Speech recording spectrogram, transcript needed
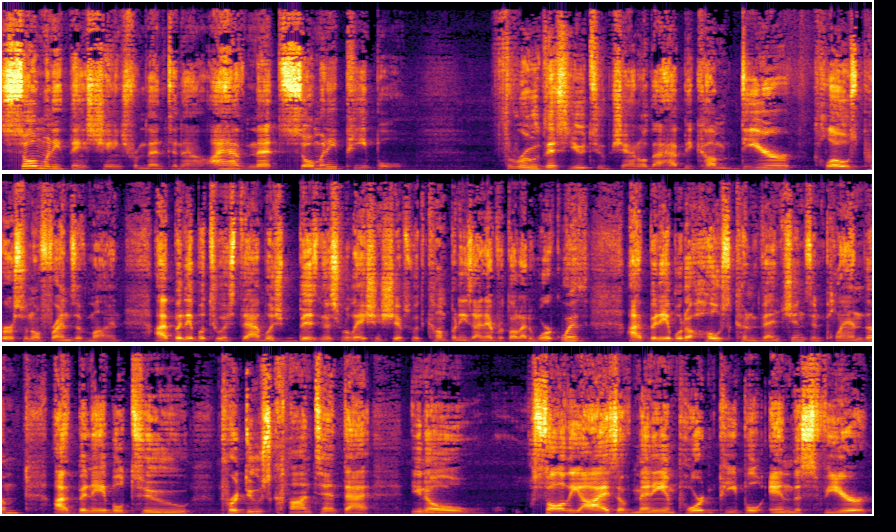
so many things changed from then to now. I have met so many people through this YouTube channel that have become dear, close, personal friends of mine. I've been able to establish business relationships with companies I never thought I'd work with. I've been able to host conventions and plan them. I've been able to produce content that, you know, saw the eyes of many important people in the sphere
